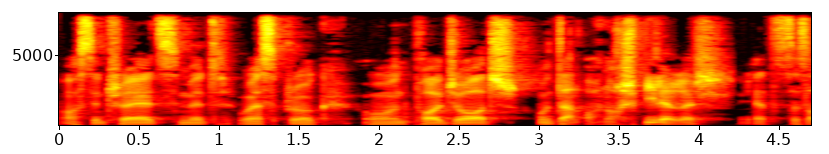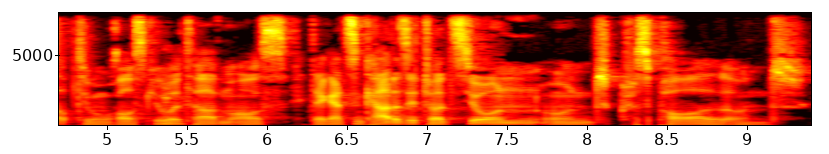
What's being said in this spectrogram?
aus den Trades mit Westbrook und Paul George und dann auch noch spielerisch jetzt das Optimum rausgeholt haben aus der ganzen Kadersituation und Chris Paul und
